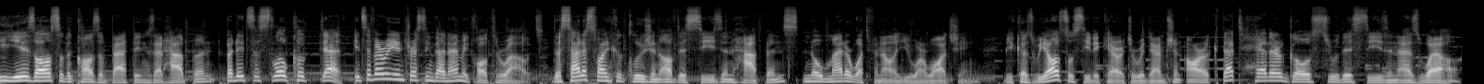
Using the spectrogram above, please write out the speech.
He is also the cause of bad things that happen, but it's a slow cooked death. It's a very interesting dynamic all throughout. The satisfying conclusion of this season happens no matter what finale you are watching, because we also see the character redemption arc that Heather goes through this season as well.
